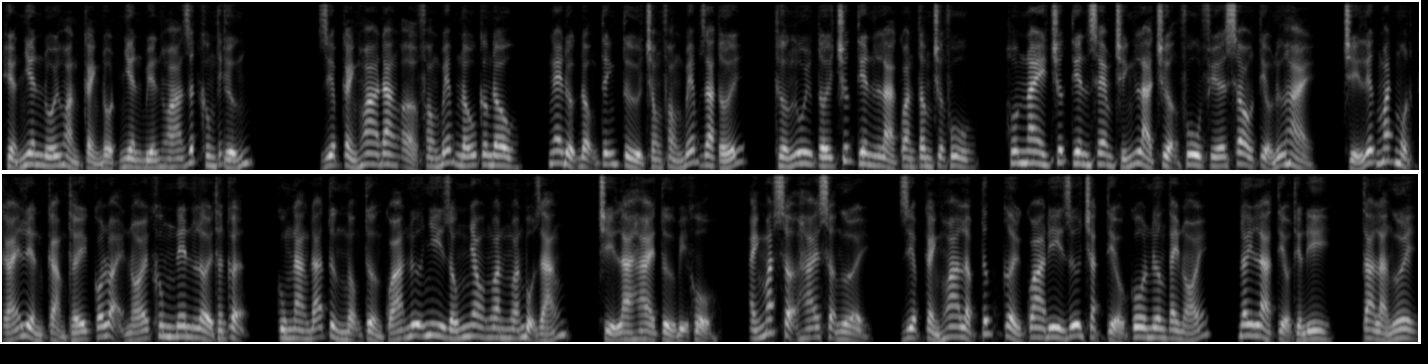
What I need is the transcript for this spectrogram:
hiển nhiên đối hoàn cảnh đột nhiên biến hóa rất không thích ứng. Diệp Cảnh Hoa đang ở phòng bếp nấu cơm đâu, nghe được động tĩnh từ trong phòng bếp ra tới, thường lui tới trước tiên là quan tâm trượng phu, hôm nay trước tiên xem chính là trượng phu phía sau tiểu nữ hài, chỉ liếc mắt một cái liền cảm thấy có loại nói không nên lời thân cận, cùng nàng đã từng mộng tưởng quá nữ nhi giống nhau ngoan ngoãn bộ dáng, chỉ là hài tử bị khổ, ánh mắt sợ hãi sợ người, Diệp Cảnh Hoa lập tức cười qua đi giữ chặt tiểu cô nương tay nói, đây là tiểu thiền đi, ta là ngươi.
